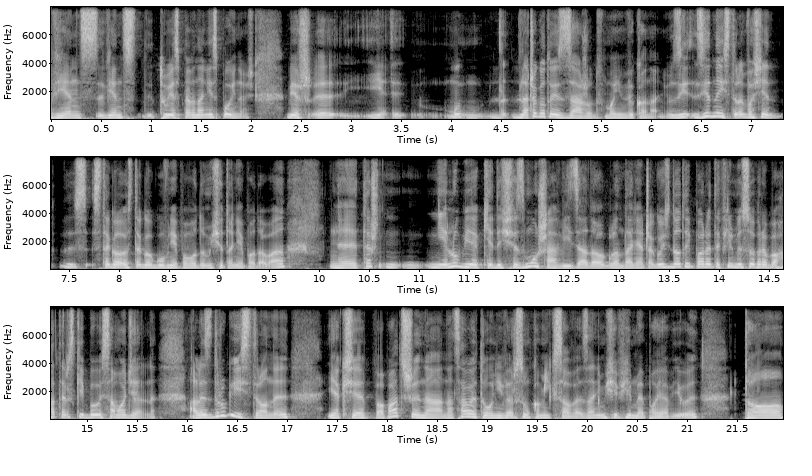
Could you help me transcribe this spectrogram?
Więc, więc tu jest pewna niespójność. Wiesz, y, y, dlaczego to jest zarzut w moim wykonaniu? Z, jednej strony właśnie z tego, z tego głównie powodu mi się to nie podoba. Y, też nie lubię, kiedy się zmusza widza do oglądania czegoś. Do tej pory te filmy superbohaterskie były samodzielne. Ale z drugiej strony, jak się popatrzy na, na całe to uniwersum komiksowe, zanim się filmy pojawiły, to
